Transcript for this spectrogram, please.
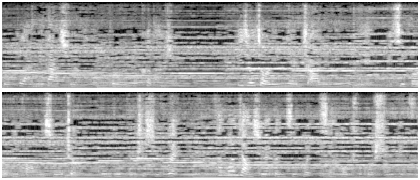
国不莱梅大学和布伦日克大学。一九九零年至二零零五年，于启峰以访问学者、攻读博士学位、参观讲学等机会，先后出国十余次。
